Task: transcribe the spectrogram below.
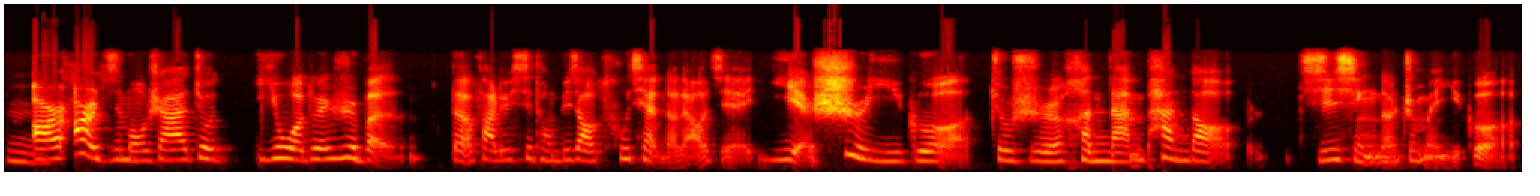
嗯，而二级谋杀，就以我对日本的法律系统比较粗浅的了解，也是一个就是很难判到。畸形的这么一个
